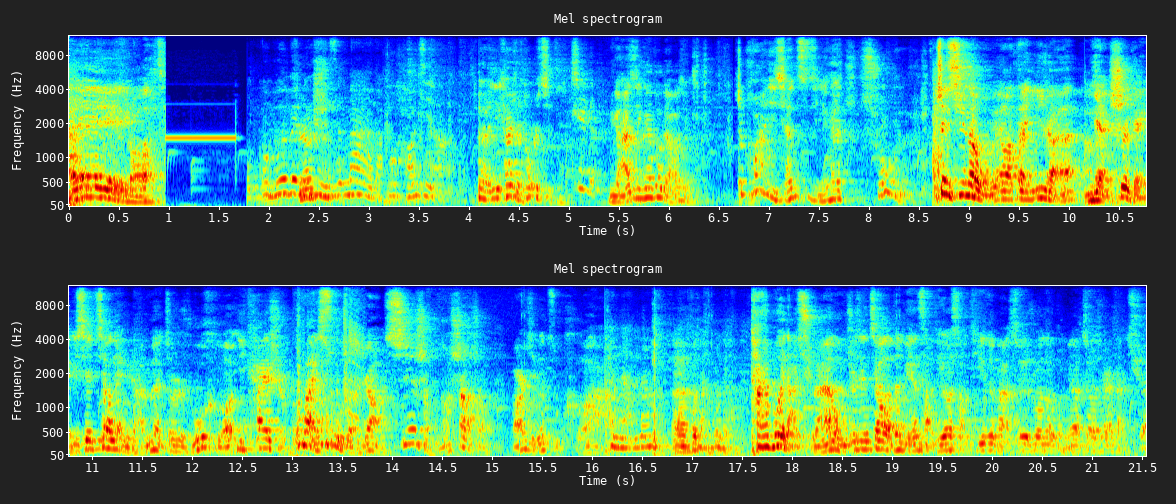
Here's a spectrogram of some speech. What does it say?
哎，有了。我不会被女粉丝骂吧？我好紧啊！对啊，一开始都是紧的。这个女孩子应该都了解，这话以前自己应该说过的。这期呢，我们要带依然演示给一些教练员们，就是如何一开始快速的让新手能上手玩几个组合啊。很难吗？呃，不难不难，他还不会打拳。我们之前教了他连扫踢和扫踢，对吧？所以说呢，我们要教一下打拳。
